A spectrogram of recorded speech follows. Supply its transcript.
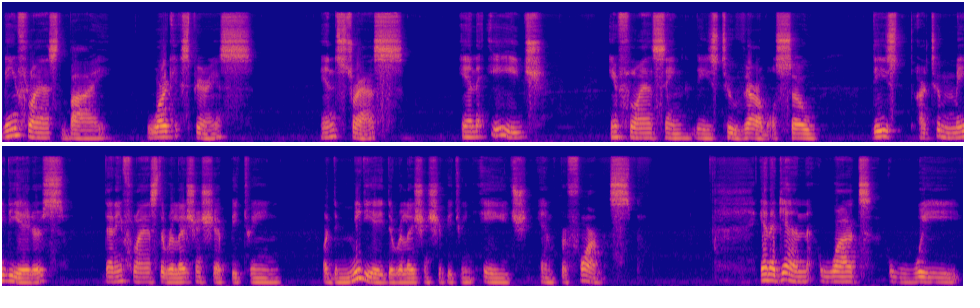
being influenced by work experience and stress and age influencing these two variables. So these are two mediators that influence the relationship between or they mediate the relationship between age and performance. And again, what we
